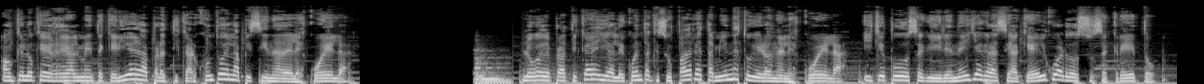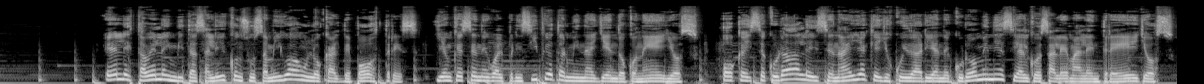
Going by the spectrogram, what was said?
Aunque lo que realmente quería era practicar juntos en la piscina de la escuela. Luego de practicar ella le cuenta que sus padres también estuvieron en la escuela y que pudo seguir en ella gracias a que él guardó su secreto. Él esta vez la invita a salir con sus amigos a un local de postres, y aunque se negó al principio termina yendo con ellos. Oka y Sakurada le dicen a ella que ellos cuidarían de Kuromine si algo sale mal entre ellos.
